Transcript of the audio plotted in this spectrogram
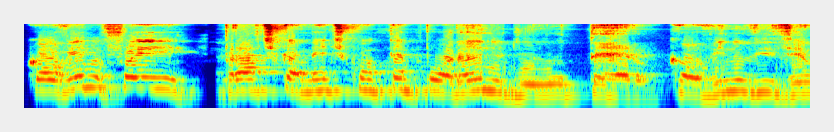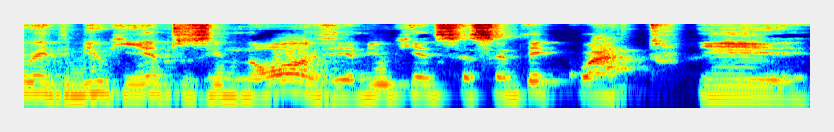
Calvino foi praticamente contemporâneo de Lutero. Calvino viveu entre 1509 a 1564 e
